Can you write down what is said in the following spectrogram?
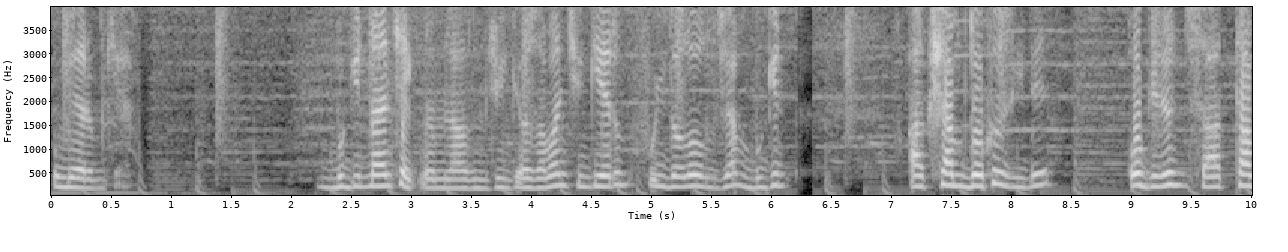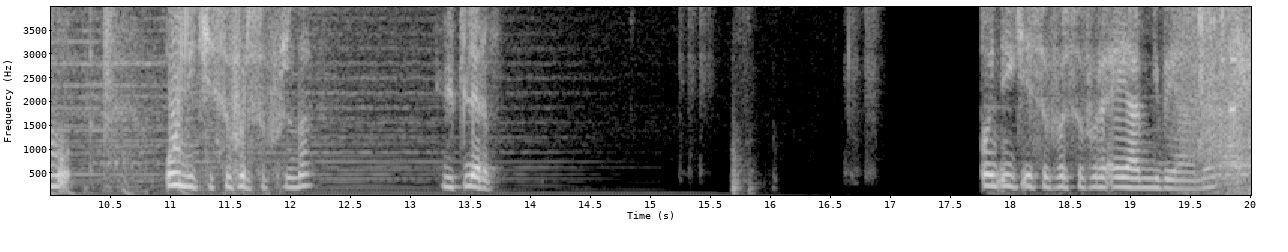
Umuyorum ki. Bugünden çekmem lazım çünkü o zaman. Çünkü yarın full dolu olacağım. Bugün akşam 9 gibi o günün saat tam 12.00'ına yüklerim. 12.00 AM gibi yani.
